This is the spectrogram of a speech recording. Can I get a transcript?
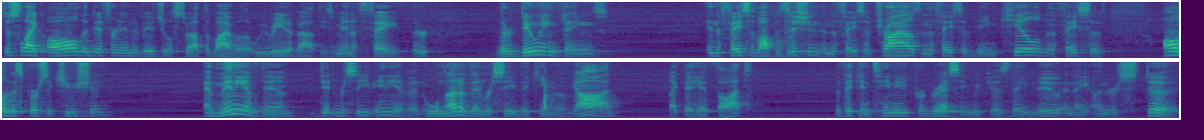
Just like all the different individuals throughout the Bible that we read about, these men of faith, they're, they're doing things in the face of opposition, in the face of trials, in the face of being killed, in the face of all of this persecution. And many of them didn't receive any of it. Well, none of them received the kingdom of God like they had thought, but they continued progressing because they knew and they understood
